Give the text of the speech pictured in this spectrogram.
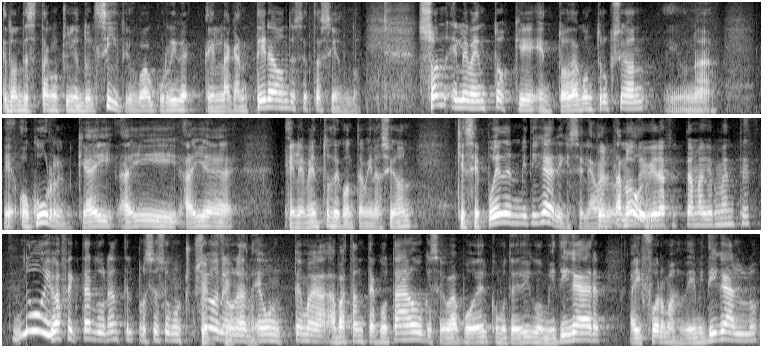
donde se está construyendo el sitio, va a ocurrir en la cantera donde se está haciendo. Son elementos que en toda construcción eh, ocurren, que hay, hay, hay eh, elementos de contaminación que se pueden mitigar y que se levantan. ¿Pero no debiera afectar mayormente? No, y va a afectar durante el proceso de construcción. Es, es, un tema bastante acotado que se va a poder, como te digo, mitigar. Hay formas de mitigarlo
